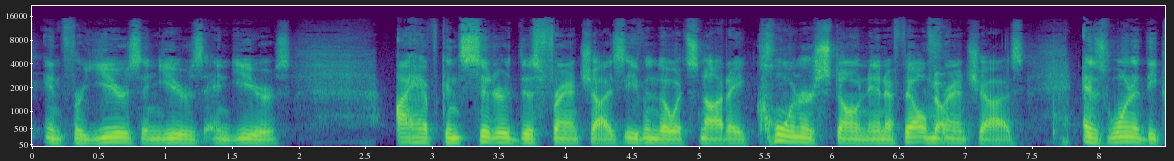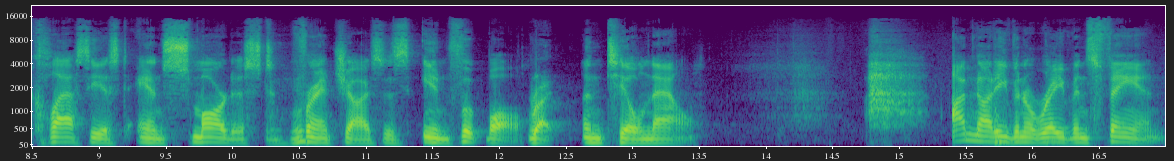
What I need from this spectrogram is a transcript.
did. And for years and years and years. I have considered this franchise, even though it's not a cornerstone NFL No. franchise, as one of the classiest and smartest franchises in football. Mm-hmm. Right. Until now. I'm not even a Ravens fan,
